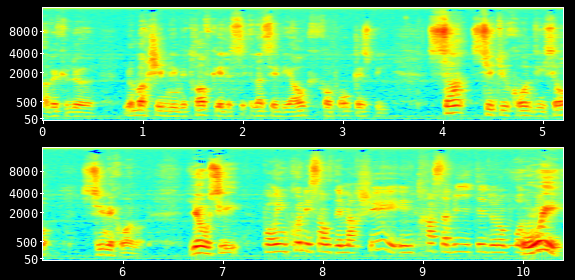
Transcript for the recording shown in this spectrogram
avec le, marché limitrophe qui est la CDAO qui comprend 15 pays. Ça, c'est une condition sine qua non. Il y a aussi... Pour une connaissance des marchés et une traçabilité de nos produits oui,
